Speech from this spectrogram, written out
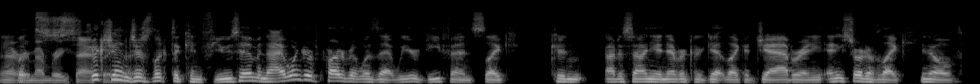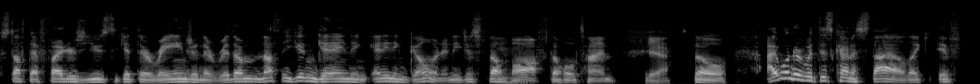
I don't But remember exactly. Strickland but- just looked to confuse him, and I wonder if part of it was that weird defense. Like, couldn't Adesanya never could get like a jab or any any sort of like you know stuff that fighters use to get their range and their rhythm. Nothing. He couldn't get anything anything going, and he just felt Mhm. off the whole time. yeah, So I wonder with this kind of style, like if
